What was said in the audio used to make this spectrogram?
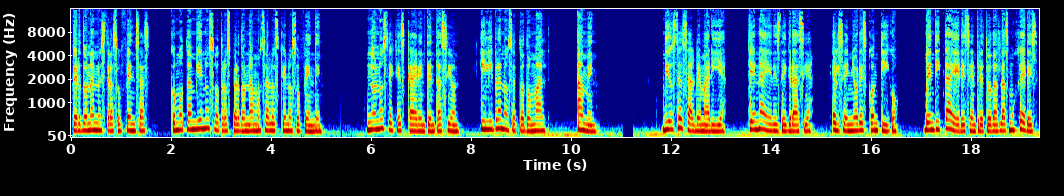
perdona nuestras ofensas, como también nosotros perdonamos a los que nos ofenden. No nos dejes caer en tentación, y líbranos de todo mal. Amén. Dios te salve María, llena eres de gracia, el Señor es contigo, bendita eres entre todas las mujeres,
